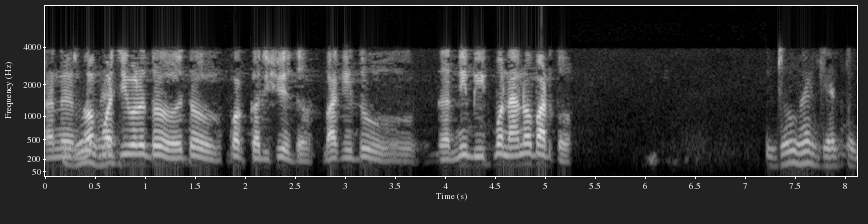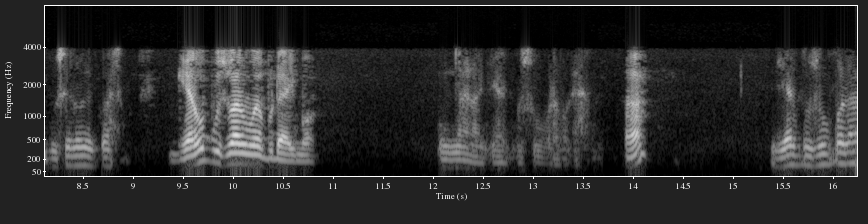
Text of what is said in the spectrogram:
અને ન પહોંચી વળે તો તો કોક કરીશું એ તો. બાકી તું ઘરની બીકમાં નાનો પાડતો. જોઉં હે ઘેર તો પૂછેલો એક વાર ઘેર હું પૂછવાનું હોય બુડાઈમાં. ના ના ઘેર પૂછવું પડે બકા હા ઘેર પૂછવું પડે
